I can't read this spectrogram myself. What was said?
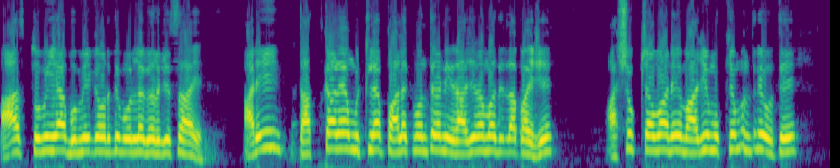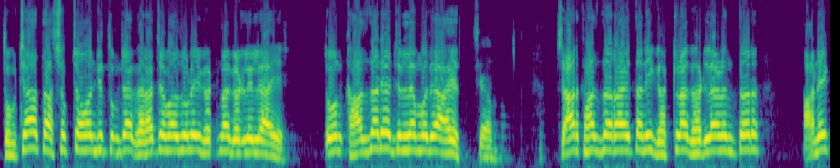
आज तुम्ही या भूमिकेवरती बोलणं गरजेचं आहे. आणि तात्काळ या मुठल्या पालकमंत्र्यांनी राजीनामा दिला पाहिजे. अशोक चव्हाण हे माजी मुख्यमंत्री होते. तुमच्यात अशोक चव्हाणची तुमच्या घराच्या बाजूला ही घटना घडलेली आहे. दोन खासदार या जिल्ह्यामध्ये आहेत. चार खासदार आहेत आणि घटना घडल्यानंतर अनेक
